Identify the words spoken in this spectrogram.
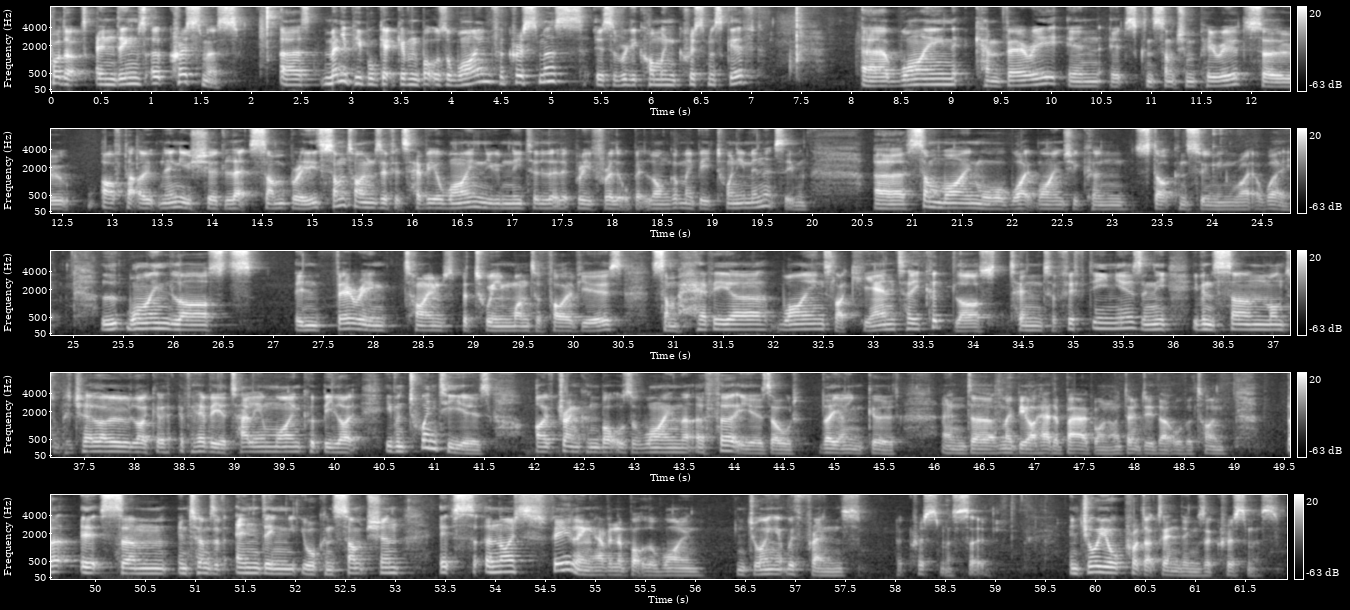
Product endings at Christmas. Uh, many people get given bottles of wine for Christmas. It's a really common Christmas gift. Uh, wine can vary in its consumption period, so after opening you should let some breathe. Sometimes if it's heavier wine you need to let it breathe for a little bit longer, maybe 20 minutes even. Uh, some wine, more white wines, you can start consuming right away. L wine lasts in varying times between one to five years. Some heavier wines like Chianti could last 10 to 15 years and even San Montepulciano, like a heavy Italian wine, could be like even 20 years. I've drank bottles of wine that are 30 years old. They ain't good. And uh, maybe I had a bad one. I don't do that all the time. But it's, um, in terms of ending your consumption, it's a nice feeling having a bottle of wine enjoying it with friends at Christmas. So enjoy your product endings at Christmas.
